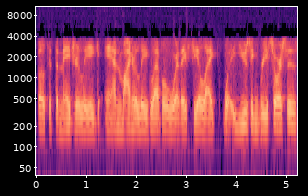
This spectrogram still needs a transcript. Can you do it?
both at the major league and minor league level, where they feel like using resources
